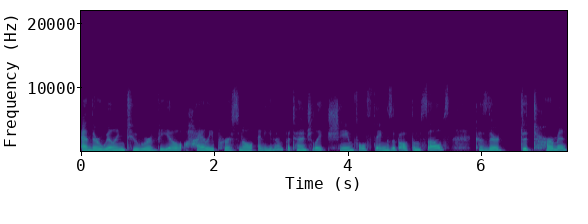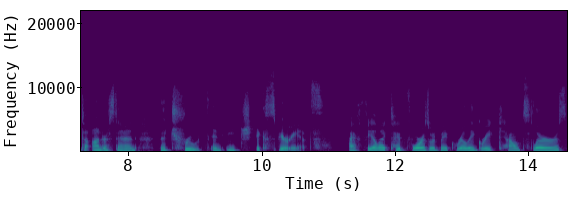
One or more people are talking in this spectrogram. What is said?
and they're willing to reveal highly personal and even potentially shameful things about themselves because they're determined to understand the truth in each experience. I feel like type 4s would make really great counselors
